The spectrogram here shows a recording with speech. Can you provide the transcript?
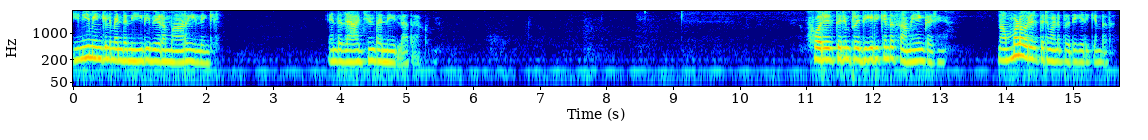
ഇനിയുമെങ്കിലും എന്റെ നീതിപീഠം മാറിയില്ലെങ്കിൽ എന്റെ രാജ്യം തന്നെ ഇല്ലാതാക്കും ഓരോരുത്തരും പ്രതികരിക്കേണ്ട സമയം കഴിഞ്ഞു. നമ്മൾ ഓരോരുത്തരുമാണ് പ്രതികരിക്കേണ്ടത്.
